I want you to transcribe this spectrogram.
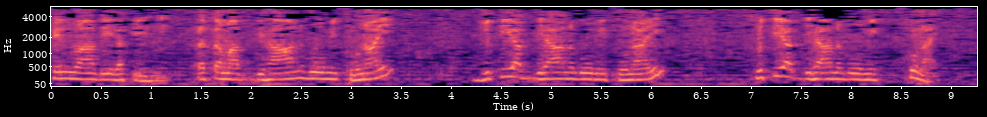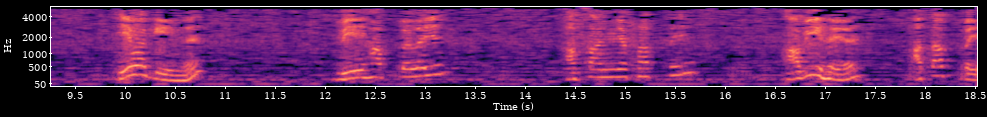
පෙන්වා දීලා තියෙන්නේ. ප්‍රථම ධ්‍යාන භූමි 3යි, ද්විතිය ධ්‍යාන භූමි 3යි, තෘතිය ධ්‍යාන භූමි 3යි. ඒ වගේම වේහප්පලය, අසඤ්ඤ සත්‍යය, අවිහය, අතප්පය,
